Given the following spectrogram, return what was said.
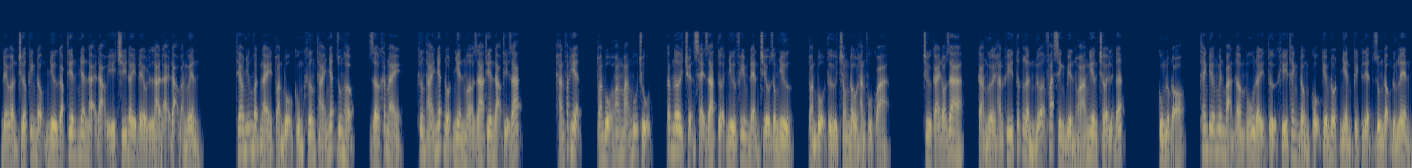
đều ẩn chứa kinh động như gặp thiên nhân đại đạo ý chí đây đều là đại đạo bản nguyên. Theo những vật này toàn bộ cùng khương thái nhất dung hợp, giờ khắc này, khương thái nhất đột nhiên mở ra thiên đạo thị giác. Hắn phát hiện, toàn bộ hoang mãng vũ trụ, các nơi chuyện xảy ra tựa như phim đèn chiếu giống như, toàn bộ từ trong đầu hắn phủ qua. Trừ cái đó ra, cả người hắn khí tức lần nữa phát sinh biến hóa nghiêng trời l ệ đất. Cùng lúc đó thanh kia nguyên bản âm u đầy tử khí thanh đồng cổ kiếm đột nhiên kịch liệt rung động đứng lên.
